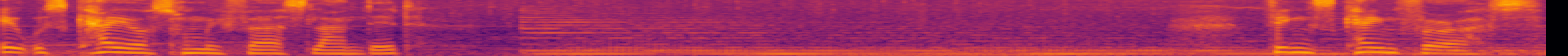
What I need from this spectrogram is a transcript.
It was chaos when we first landed. Things came for us.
